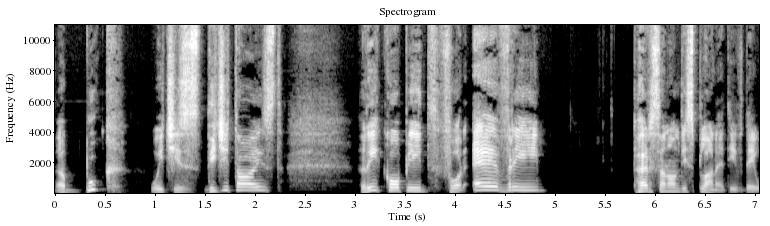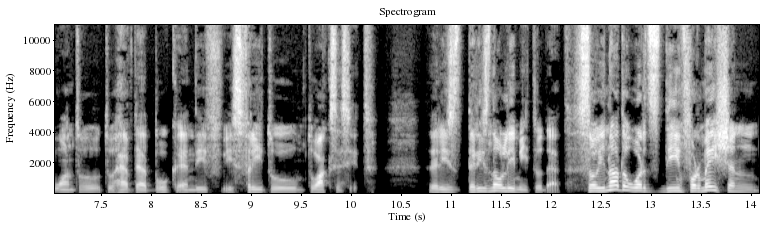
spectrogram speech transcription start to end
a book which is digitized, recopied for every person on this planet if they want to, to have that book and if it's free to, to access it. There is there is no limit to that. So in other words the information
